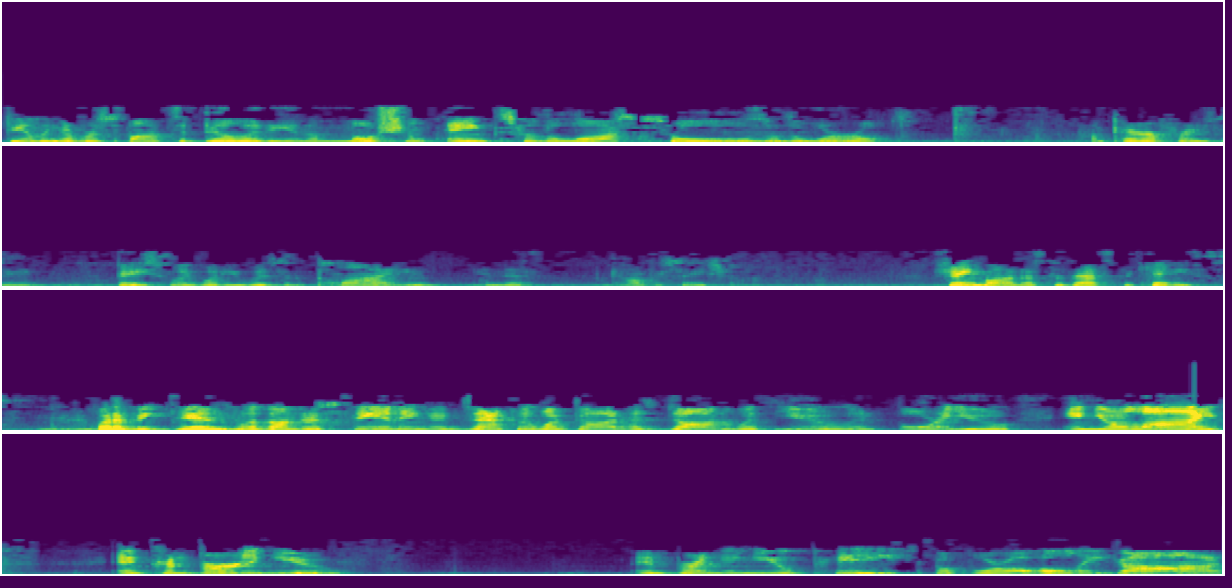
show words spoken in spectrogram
feeling of responsibility and emotional angst for the lost souls of the world." I'm paraphrasing basically what he was implying in this conversation. Shame on us that that's the case. Mm-hmm. But it begins with understanding exactly what God has done with you and for you in your life and converting you and bringing you peace before a holy God.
